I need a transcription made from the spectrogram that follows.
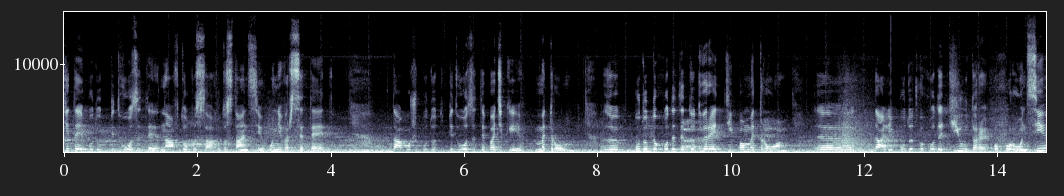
Дітей будуть підвозити на автобусах до станції університет. Також будуть підвозити батьки метро, Е, будуть доходити до дверей типу метро. Е, Далі будуть виходити т'ютери, охоронці,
